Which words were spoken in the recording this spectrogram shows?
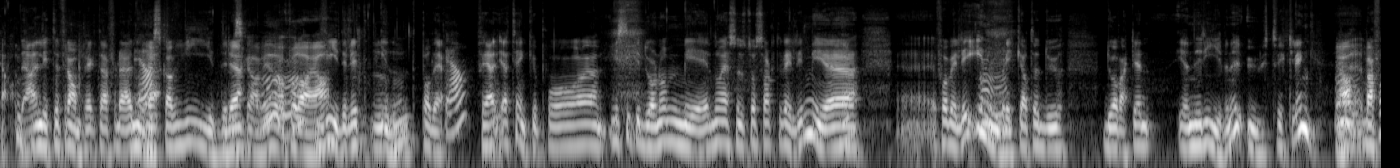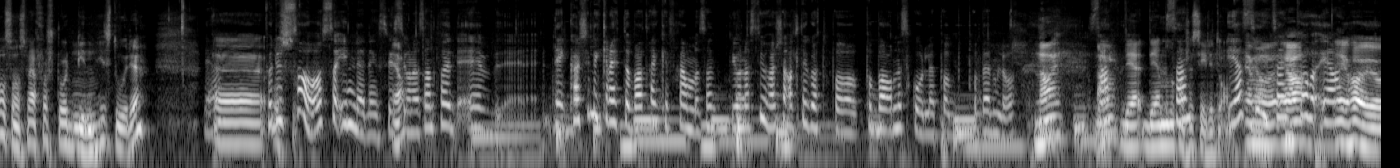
Ja, Det er en liten frampek der, for det er noe Ja. jeg skal videre Vi skal videre på da, ja. videre litt inn på det. Ja. For jeg, jeg tenker på eh, Hvis ikke du har noe mer nå Jeg syns du har sagt veldig mye eh, Jeg får veldig innblikk i at du, du har vært i en, i en rivende utvikling. Ja. Eh, I hvert fall sånn som jeg forstår din historie. Ja. Eh, For du også- sa også innledningsvis, Ja. Jonas, sant? for eh, det er kanskje litt greit å bare trekke frem og sånn, Jonas, du har ikke alltid gått på, på barneskole på, på Bømlo. Nei. nei. det, det må du Sant? kanskje si litt om. Ja, Jeg, må, jeg har jo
